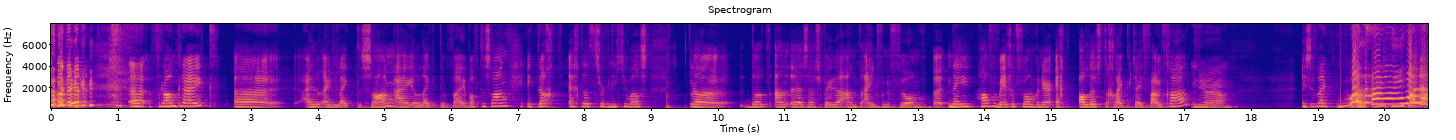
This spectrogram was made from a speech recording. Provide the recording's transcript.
oké. Eh, Frankrijk. eh, I, I like the song. I like the vibe of the song. Ik dacht echt dat het soort liedje was... eh, dat aan, zou spelen aan het eind van de film. Eh, nee, halverwege het film, wanneer echt alles tegelijkertijd fout gaat. Ja. Is het like, voila, voila.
